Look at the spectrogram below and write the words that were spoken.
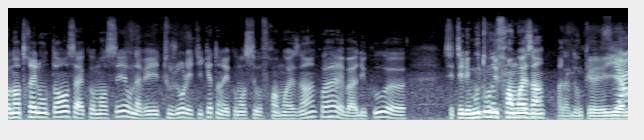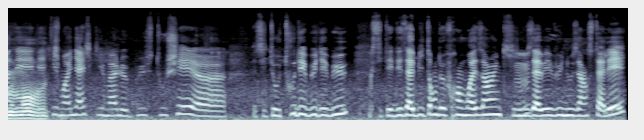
Pendant très longtemps, ça a commencé, on avait toujours l'étiquette, on avait commencé au franc-moisin, quoi, Mm. et bah du coup, euh, c'était les moutons Moutons du franc-moisin. Voilà, donc euh, il y a un des- moment. des, euh, témoignages qui m'a le plus touché, euh, c'était au tout début début. C'était des habitants de Franc-Moisin qui Mhm. nous avaient vu nous installer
